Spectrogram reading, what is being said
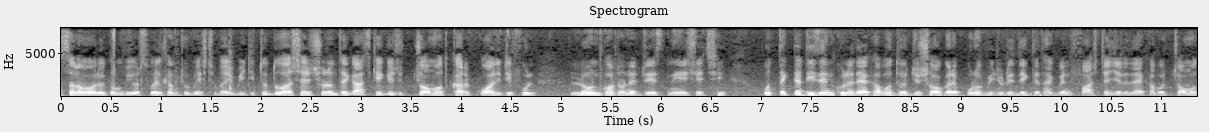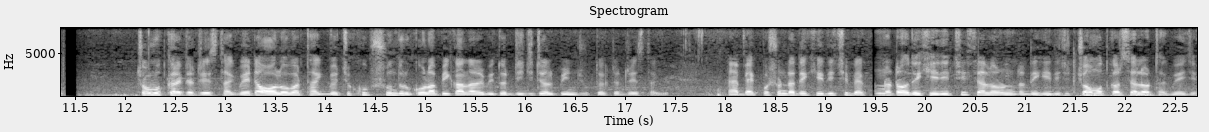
আসসালামু আলাইকুম viewers welcome to best buy BT তো দোয়াশের শোরুম থেকে আজকে কিছু চমৎকার কোয়ালিটিফুল লোন কটনের ড্রেস নিয়ে এসেছি। প্রত্যেকটা ডিজাইন খুলে দেখাবো, ধৈর্য সহকারে পুরো ভিডিওটি দেখতে থাকবেন। ফার্স্টে যেটা দেখাবো, চমৎ চমৎকার একটা ড্রেস থাকবে। এটা অল ওভার থাকবে, হচ্ছে খুব সুন্দর গোলাপি কালারের ভিতর ডিজিটাল প্রিন্ট যুক্ত একটা ড্রেস থাকবে। হ্যাঁ ব্যাক পোর্শনটা দেখিয়ে দিচ্ছি ব্যাক পোর্শনটাও দেখিয়ে দিচ্ছি স্যালোয়ারটা দেখিয়ে দিচ্ছি। চমৎকার স্যালোয়ার থাকবে এই যে।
